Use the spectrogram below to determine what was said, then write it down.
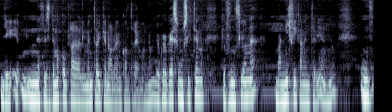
necesitemos comprar alimentos y que no lo encontremos. ¿no? Yo creo que es un sistema que funciona magníficamente bien. ¿no? Es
